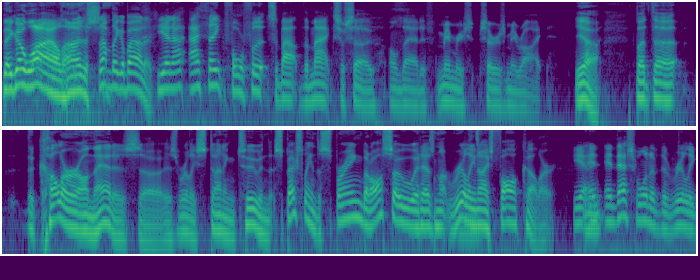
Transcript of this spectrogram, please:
they go wild huh there's something about it Yeah, and I, I think four foot's about the max or so on that, if memory serves me right. Yeah, but the the color on that is uh, is really stunning too, and especially in the spring. But also, it has not really nice fall color. Yeah, and, and that's one of the really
